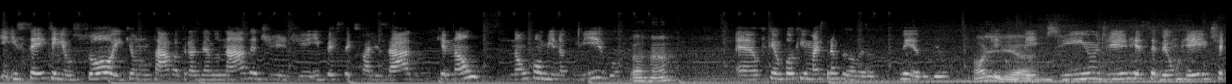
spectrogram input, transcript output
e, e sei quem eu sou, e que eu não estava trazendo nada de, de hipersexualizado, porque não, não combina comigo, uhum. É, eu fiquei um pouquinho mais tranquila, mas eu com medo, viu? Olha. Fiquei com medinho de receber um hate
